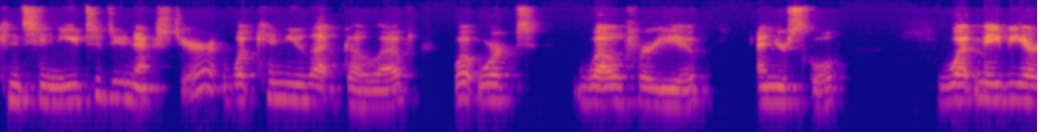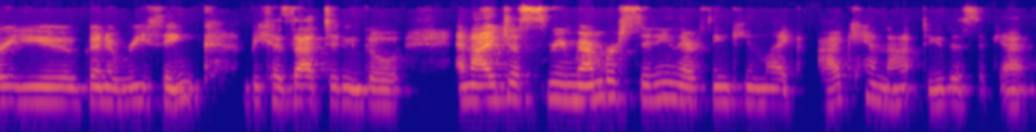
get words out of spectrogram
continue to do next year? What can you let go of? What worked well for you and your school what maybe are you going to rethink? Because that didn't go and i just remember sitting there thinking like i cannot do this again.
